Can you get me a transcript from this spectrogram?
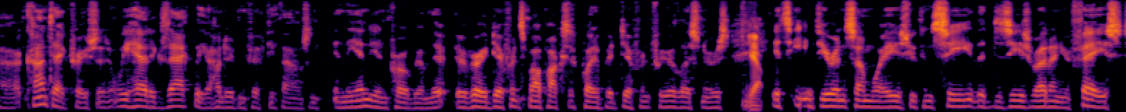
uh, contact tracers. We had exactly 150,000 in the Indian program. They're, they're, very different. Smallpox is quite a bit different for your listeners. Yeah. It's easier in some ways. You can see the disease right on your face.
